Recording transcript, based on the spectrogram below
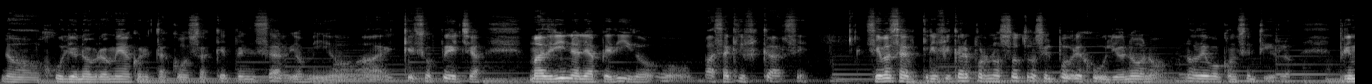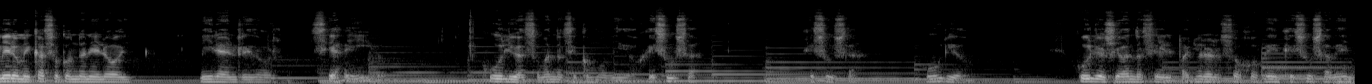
No, Julio no bromea con estas cosas. ¿Qué pensar, Dios mío? Ay, qué sospecha. Madrina le ha pedido, o va a sacrificarse. Se va a sacrificar por nosotros el pobre Julio. No, no, no debo consentirlo. Primero me caso con don Eloy. Mira alrededor. Se ha ido. Julio asomándose conmovido. Jesusa. Jesusa. Julio. Julio llevándose el pañuelo a los ojos, ven Jesús, ven.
